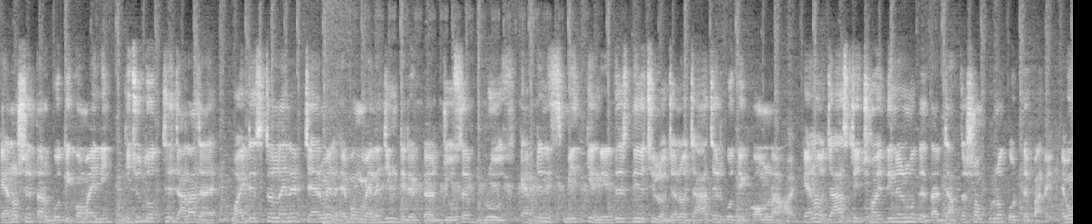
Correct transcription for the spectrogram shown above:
কেন সে তার গতি কমায়নি? কিছু তথ্যে জানা যায়, হোয়াইট স্টার লাইনের চেয়ারম্যান এবং managing director Joseph Bruce, captain স্মিথকে নির্দেশ দিয়েছিল যেন জাহাজের গতি কম না হয়। কেন জাহাজটি ছয় দিনের মধ্যে তার যাত্রা সম্পূর্ণ করতে পারে এবং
